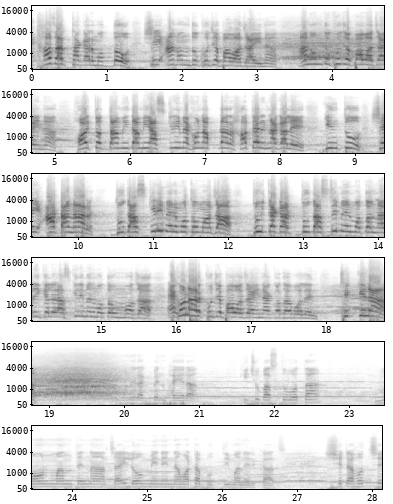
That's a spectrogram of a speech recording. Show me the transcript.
এক হাজার টাকার মধ্যে সেই আনন্দ খুঁজে পাওয়া যায় না। আনন্দ খুঁজে পাওয়া যায় না। হয়তো দামি দামি আইসক্রিম এখন আপনার হাতের নাগালে, কিন্তু সেই আটানার দুধ আইসক্রিমের মতো মজা, দুই টাকার দুধ আইসক্রিমের মতো নারিকেলের আইসক্রিমের মতো মজা, এখন আর খুঁজে পাওয়া যায় না, কথা বলেন। ঠিক কিনা? মনে রাখবেন ভাইয়েরা, কিছু বাস্তবতা মন মানতে না চাইলেও মেনে নেওয়াটা বুদ্ধিমানের কাজ। সেটা হচ্ছে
